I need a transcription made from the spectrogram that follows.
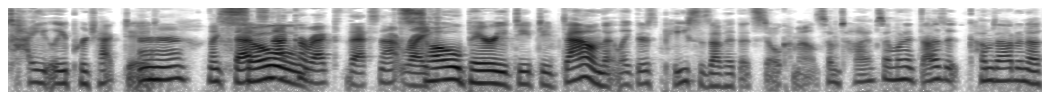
tightly protected. Mhm. Like that's So- not correct. That's not right. So buried deep, deep down that like there's pieces of it that still come out sometimes, and when it does, it comes out in a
